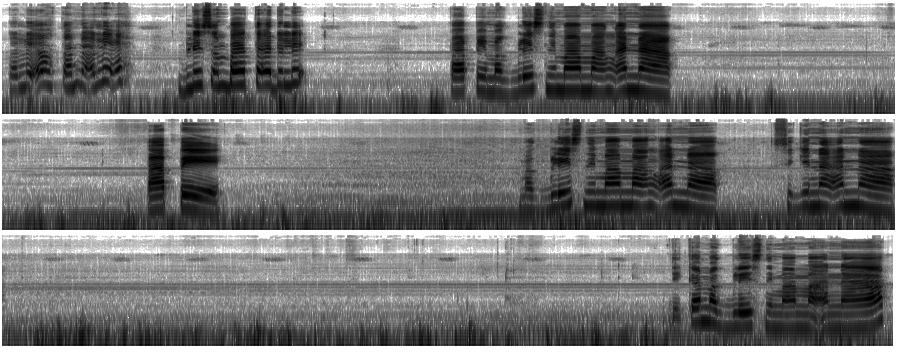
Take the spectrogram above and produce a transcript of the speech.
Dali oh, tana ali eh. Bliss ang bata dali. Papi mag-bliss ni mama ang anak. Papi. Mag-bliss ni mama ang anak. Sige na anak. Di ka mag-bliss ni mama anak.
